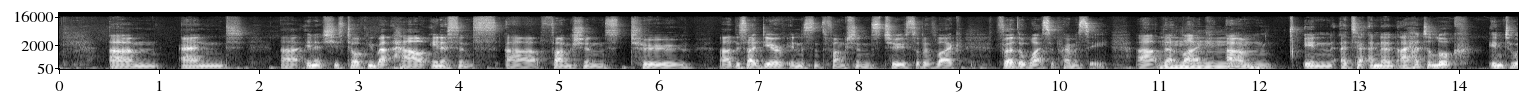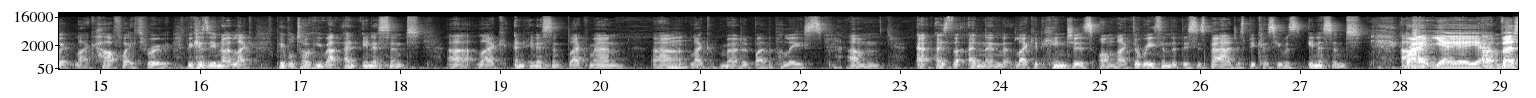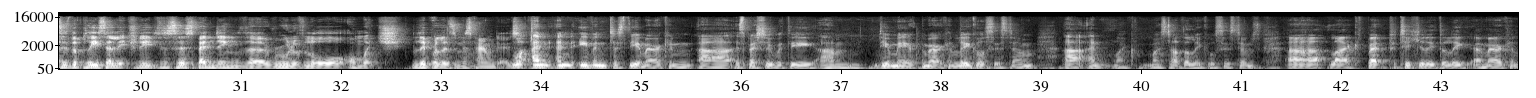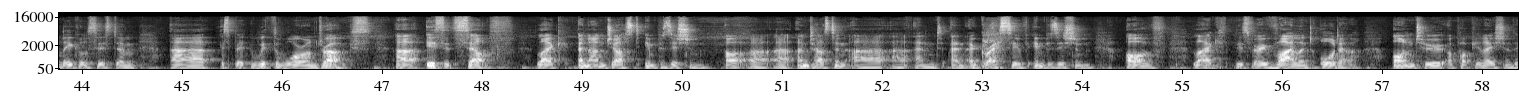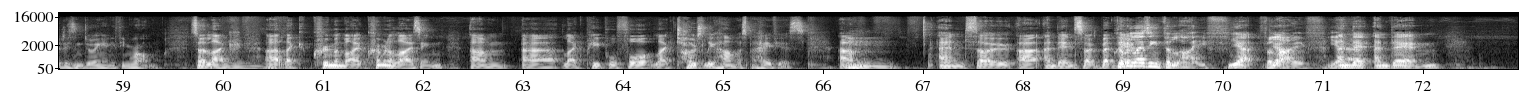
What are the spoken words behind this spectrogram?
um, and uh, in it she's talking about how innocence uh, functions to uh, this idea of innocence functions to sort of like further white supremacy. Uh, that like um, in te- and then I had to look into it like halfway through because you know like people talking about an innocent uh, like an innocent black man uh, like murdered by the police um, as the and then like it hinges on like the reason that this is bad is because he was innocent Um, right, yeah, yeah, yeah. Versus the police are literally suspending the rule of law on which liberalism is founded. Well, and and even just the American, uh, especially with the um, the Amer- American legal system, uh, and like most other legal systems, uh, like but particularly the le- American legal system, uh, with the war on drugs, uh, is itself like an unjust imposition, uh, uh, uh, unjust and uh, uh, and and aggressive imposition of like this very violent order onto a population that isn't doing anything wrong. So like uh, like criminal criminalizing um, uh, like people for like totally harmless behaviors. Um, And so uh, and then so but then- Criminalizing for life. yeah For yeah. life. Yeah. And then and then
